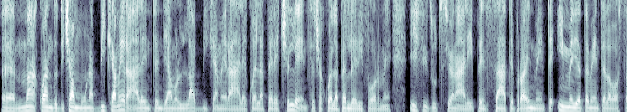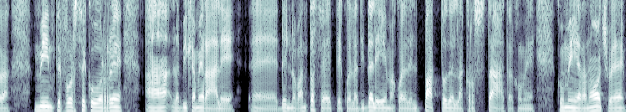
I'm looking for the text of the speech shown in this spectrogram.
eh, ma quando diciamo una bicamerale intendiamo la bicamerale, quella per eccellenza, cioè quella per le riforme istituzionali. Pensate probabilmente immediatamente la vostra mente forse corre alla bicamerale eh, del 97, quella di D'Alema, quella del patto della crostata, come, come era, no? Cioè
